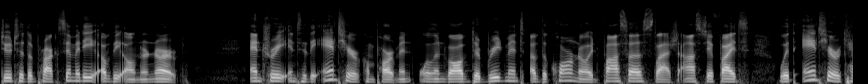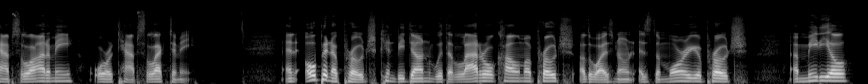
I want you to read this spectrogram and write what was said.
due to the proximity of the ulnar nerve. Entry into the anterior compartment will involve debridement of the coronoid fossa slash osteophytes with anterior capsulotomy or capsulectomy. An open approach can be done with a lateral column approach, otherwise known as the Morrey approach, a medial,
